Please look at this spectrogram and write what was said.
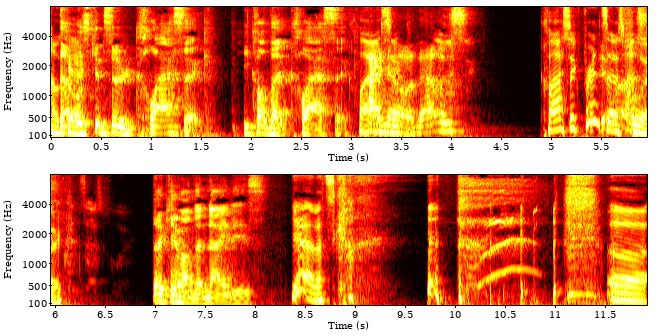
Okay, That was considered classic. He called that classic. classic, I know. That was. classic princess It was. flick. That came out in the 90s. Yeah, that's. uh, all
